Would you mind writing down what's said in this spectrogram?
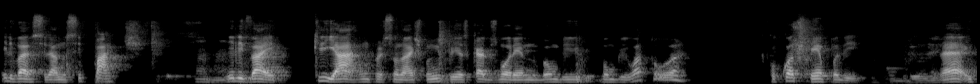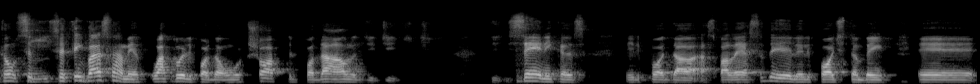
ele vai auxiliar no CIPAT, uhum. ele vai criar um personagem para uma empresa, Carlos Moreno no Bombril, Bombril, ator. Ficou quanto tempo ali? Bombril, né? né? Então, você tem várias ferramentas. O ator ele pode dar um workshop, ele pode dar aula de, de de cênicas, ele pode dar as palestras dele, ele pode também é,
